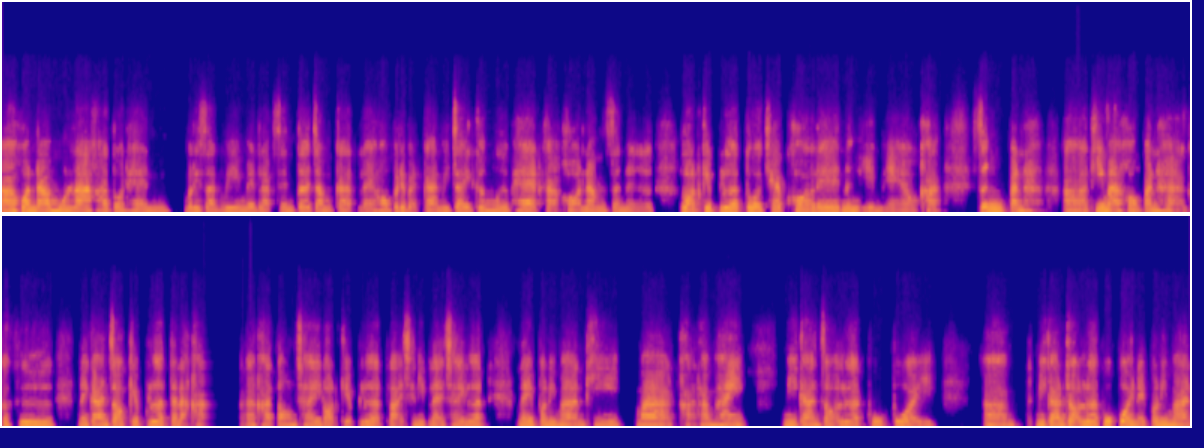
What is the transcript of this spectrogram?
อ่าขวัญดาวมูลล่าค่ะ ตัวแทนบริษัท V Med Lab Center จำกัด และห้องปฏิบัติการวิจัยเครื่องมือแพทย์ค่ะ ขอนำเสนอหลอดเก็บเลือดตัว Cap c o l e 1 ml ค่ะ ซึ่งปัญหาอ่าที่มาของปัญหาก็คือในการเจาะเก็บเลือดแต่ละครั้งนะคะต้องใช้หลอดเก็บเลือดหลายชนิดและใช้เลือดในปริมาณที่มากค่ะทำให้มีการเจาะเลือดผู้ป่วยมีการเจาะเลือดผู้ป่วยในปริมาณ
